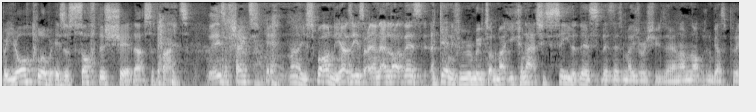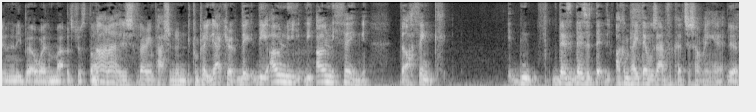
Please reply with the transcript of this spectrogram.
but your club is as soft as shit. That's a fact. It is a fact. No, you're spot on. Yeah, it is. And, and like, there's again, if we remove Tottenham out, you can actually see that there's there's there's major issues there, and I'm not going to be able to put it in any better way than Matt has just done. No, no, it's very impassioned and completely accurate. The the only the only thing that I think there's there's a I can play devil's advocate to something here, Yeah.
